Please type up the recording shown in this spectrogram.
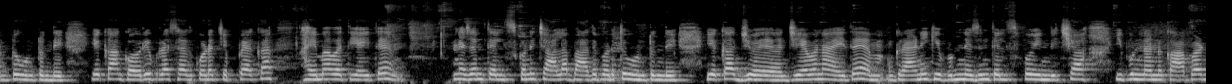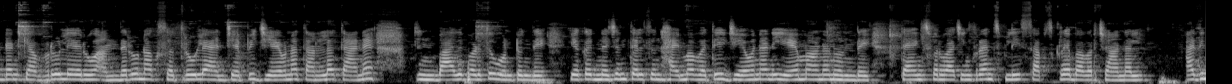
అంటూ ఉంటుంది. ఇక గౌరీప్రసాద్ కూడా చెప్పాక హైమావతి అయితే నిజం తెలుసుకొని చాలా బాధపడుతూ ఉంటుంది. ఇక జీ జీవన అయితే గ్రాణికి ఇప్పుడు నిజం తెలిసిపోయింది. చా ఇప్పుడు నన్ను కాపాడడానికి ఎవరూ లేరు. అందరూ నాకు శత్రువులే అని చెప్పి జీవన తనలో తానే బాధపడుతూ ఉంటుంది. ఇక నిజం తెలిసిన హైమావతి జీవనని ఏమాననుంది. Thanks for watching friends please subscribe our channel అది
